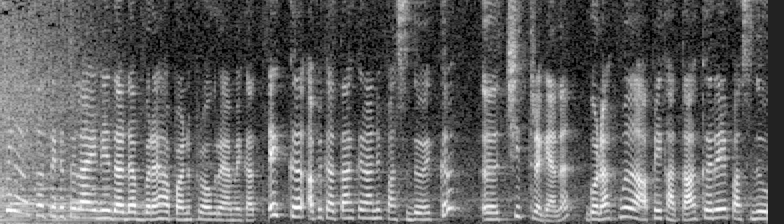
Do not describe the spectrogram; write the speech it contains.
අපි නැවතත් එක තුලයිනේ දඩබ්බර හපන ප්‍රෝග්‍රෑම් එකත් එක්ක අපි කතා කරන්නේ පසුදු එක්ක අ, චිත්‍ර ගැන. ගොඩක්ම අපි කතා කරේ පසුදු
